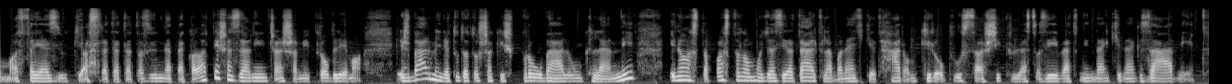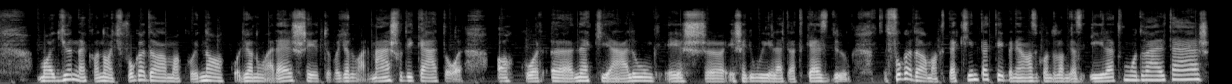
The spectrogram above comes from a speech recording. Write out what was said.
dánommal fejezzük ki a szeretetet az ünnepek alatt, és ezzel nincsen semmi probléma. És bármennyire tudatosak is próbálunk lenni, én azt tapasztalom, hogy azért általában egy-két-három kiló plusszal sikerül ezt az évet mindenkinek zárni. Majd jönnek a nagy fogadalmak, hogy na, akkor január 1 vagy január 2-ától, akkor uh, nekiállunk, és, uh, és egy új életet kezdünk. A fogadalmak tekintetében én azt gondolom, hogy az életmódváltás,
